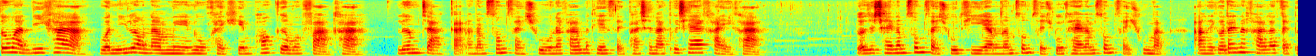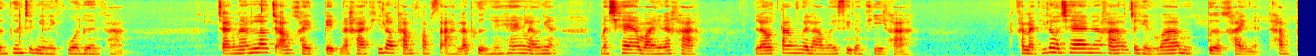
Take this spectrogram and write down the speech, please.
สวัสดีค่ะ วันนี้เรานำเมนูไข่เค็มพ่อเกลือมาฝากค่ะ เริ่มจากการเอาน้ำส้มสายชูนะคะ มาเทใส่ภาชนะเพื่อแช่ไข่ค่ะ เราจะใช้น้ำส้มสายชูเทียม น้ำส้มสายชูแท้น้ำส้มสายชูหมัก อะไรก็ได้นะคะ แล้วแต่เพื่อนๆจะมีในครัวเรือนค่ะ จากนั้นเราจะเอาไข่เป็ดนะคะ ที่เราทำความสะอาดและผึ่งให้แห้งแล้วเนี่ยมาแช่ไว้นะคะ แล้วตั้งเวลาไว้10นาทีค่ะ ขณะที่เราแช่นะคะ เราจะเห็นว่าเปลือกไข่เนี่ยทำป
